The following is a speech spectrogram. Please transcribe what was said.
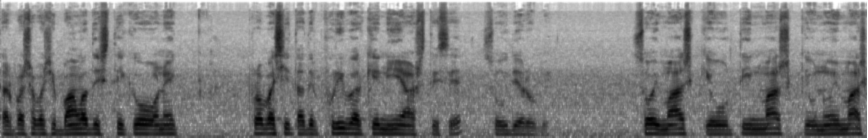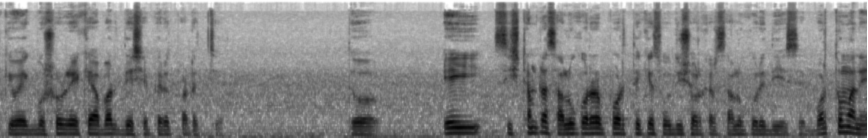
তার পাশাপাশি বাংলাদেশ থেকেও অনেক প্রবাসী তাদের পরিবারকে নিয়ে আসতেছে সৌদি আরবে। ছয় মাস, কেউ তিন মাস, কেউ নয় মাস, কেউ এক বছর রেখে আবার দেশে ফেরত পাঠাচ্ছে। তো এই সিস্টেমটা চালু করার পর থেকে সৌদি সরকার চালু করে দিয়েছে। বর্তমানে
